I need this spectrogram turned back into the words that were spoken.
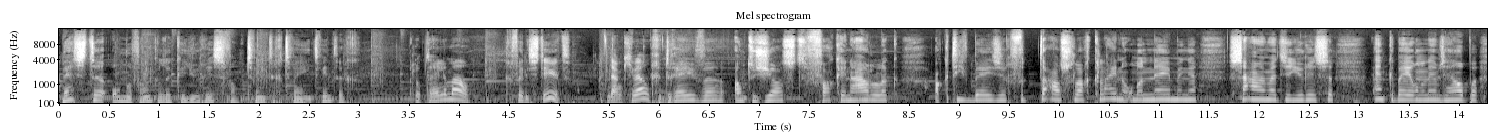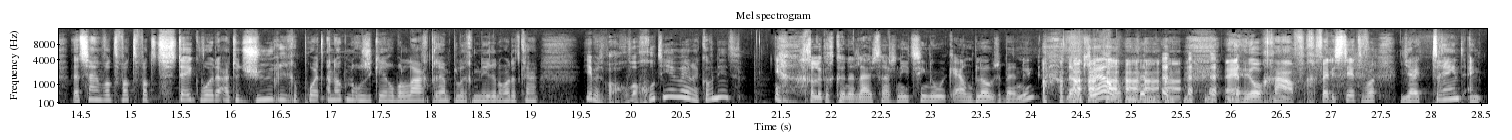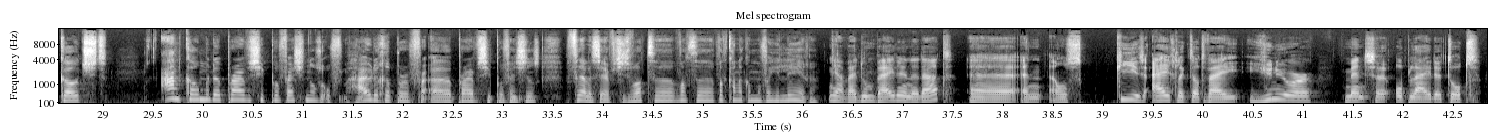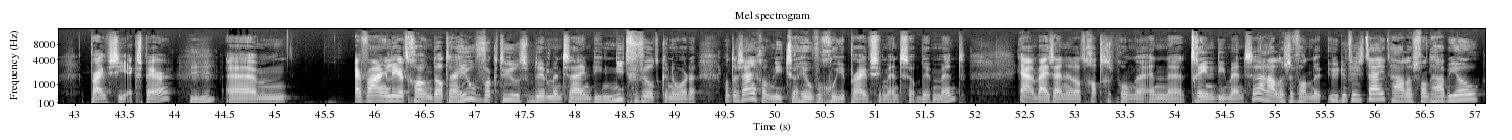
beste onafhankelijke jurist van 2022. Klopt helemaal. Gefeliciteerd. Dankjewel. Gedreven, enthousiast, vakinhoudelijk, actief bezig, vertaalslag, kleine ondernemingen, samen met de juristen, MKB-ondernemers helpen. Dat zijn wat, wat, wat steekwoorden uit het juryrapport en ook nog eens een keer op een laagdrempelige manier in orde te krijgen. Je bent wel, wel goed in je werk, of niet? Ja, gelukkig kunnen luisteraars niet zien hoe ik aan het blozen ben nu. Dankjewel. nee, heel gaaf. Gefeliciteerd ervoor. Jij traint en coacht aankomende privacy professionals of huidige uh, privacy professionals. Vertel eens eventjes, wat, uh, wat, uh, wat kan ik allemaal van je leren? Ja, wij doen beide inderdaad. en ons key is eigenlijk dat wij junior mensen opleiden tot privacy expert. Mm -hmm. um, ervaring leert gewoon dat er heel veel vacatures op dit moment zijn die niet vervuld kunnen worden. Want er zijn gewoon niet zo heel veel goede privacy mensen op dit moment. Ja, en wij zijn in dat gat gesprongen en trainen die mensen. Halen ze van de universiteit, halen ze van het HBO.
